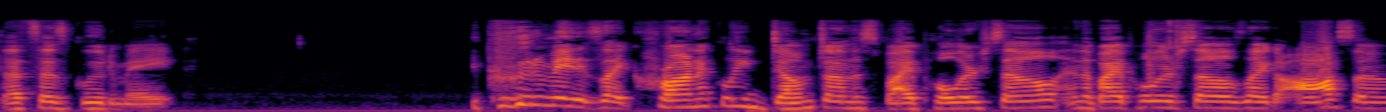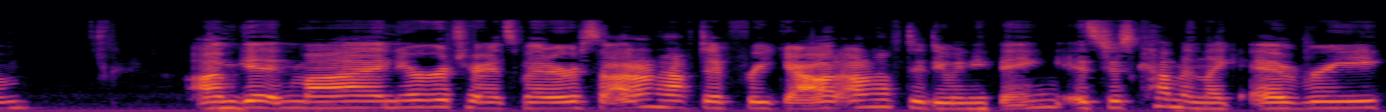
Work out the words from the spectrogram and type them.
That says glutamate. Glutamate is like chronically dumped on this bipolar cell, and the bipolar cell is like, awesome, I'm getting my neurotransmitter, so I don't have to freak out. I don't have to do anything. It's just coming like every,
